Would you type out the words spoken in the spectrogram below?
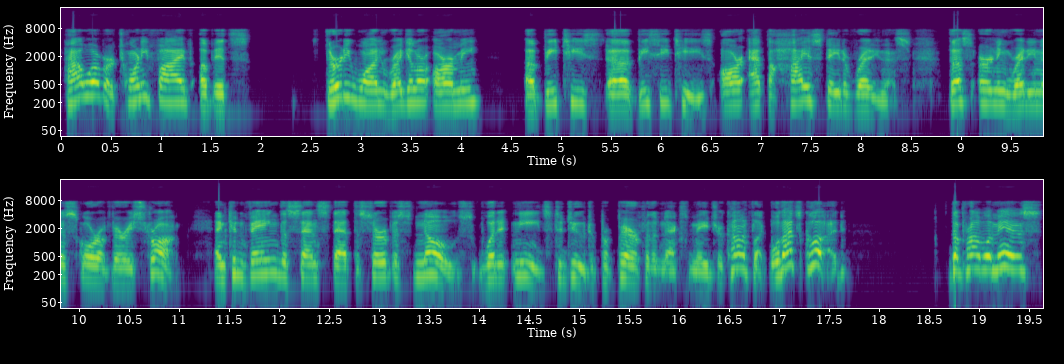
However, 25 of its 31 regular Army uh, BTs, uh, BCTs are at the highest state of readiness, thus earning readiness score of very strong and conveying the sense that the service knows what it needs to do to prepare for the next major conflict. Well, that's good. The problem is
